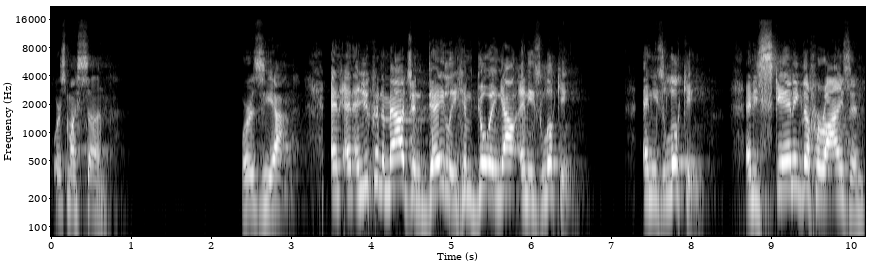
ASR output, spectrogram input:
where's my son? Where is he at? And, and, and you can imagine daily him going out and he's looking, and he's looking, and he's scanning the horizon.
